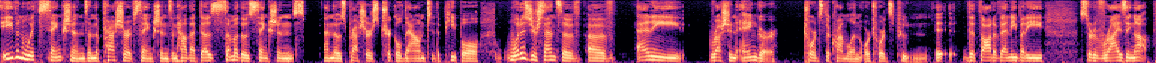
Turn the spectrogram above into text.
even with sanctions and the pressure of sanctions and how that does some of those sanctions and those pressures trickle down to the people what is your sense of of any Russian anger towards the Kremlin or towards Putin? It, the thought of anybody sort of rising up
